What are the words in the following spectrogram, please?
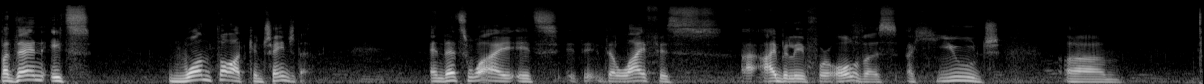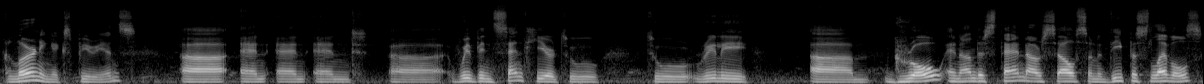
but then it's one thought can change that. And that's why it's it, the life is I I believe for all of us a huge um, learning experience uh, and and and uh, we've been sent here to to really um, grow and understand ourselves on the deepest levels.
